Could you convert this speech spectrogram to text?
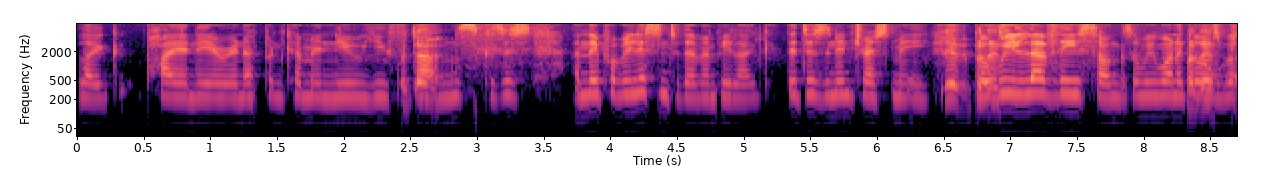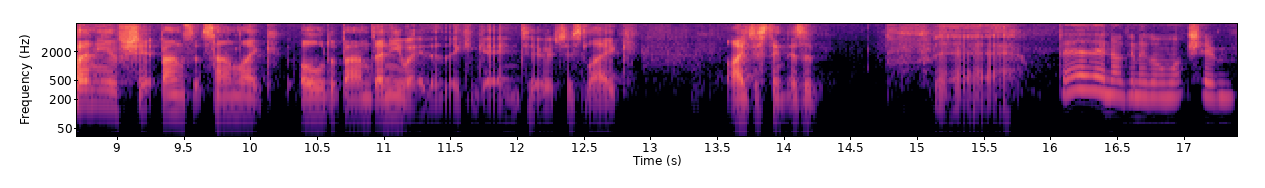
like pioneering up and coming new youth Well, bands because it's and they probably listen to them and be like, it doesn't interest me. Yeah, but but we love these songs and we want to But go. there's plenty of shit bands that sound like older bands anyway that they can get into. It's just like, I just think there's a. But they're not going to go and watch him.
